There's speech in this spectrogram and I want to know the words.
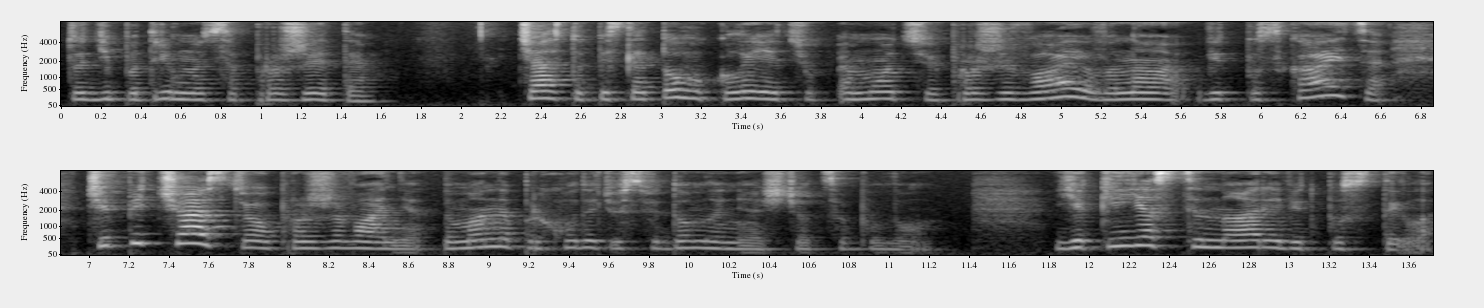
тоді потрібно це прожити. Часто після того, коли я цю емоцію проживаю, вона відпускається, чи під час цього проживання до мене приходить усвідомлення, що це було. Який я сценарій відпустила,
